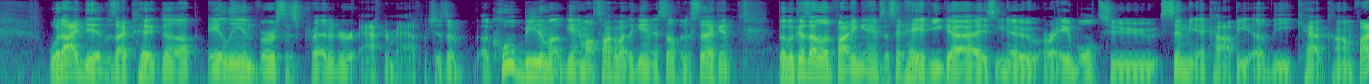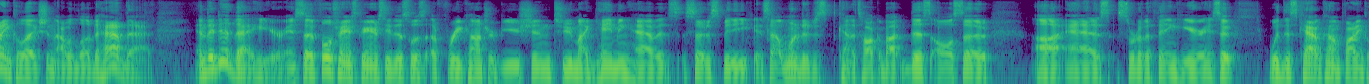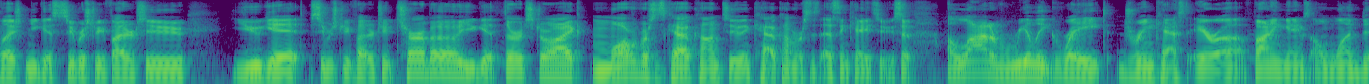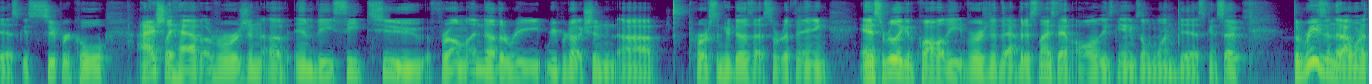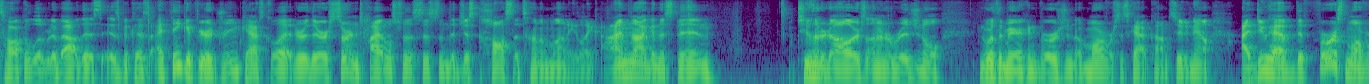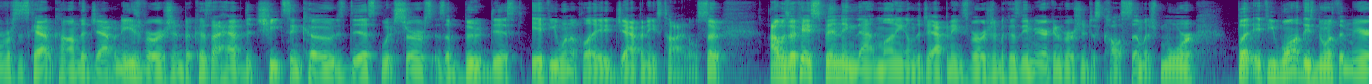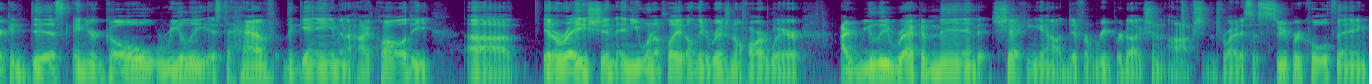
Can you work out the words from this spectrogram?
what I did was I picked up Alien versus Predator Aftermath, which is a, a cool beat 'em up game. I'll talk about the game itself in a second. But because I love fighting games, I said, hey, if you guys, you know, are able to send me a copy of the Capcom Fighting Collection, I would love to have that. And they did that here. And so, full transparency, this was a free contribution to my gaming habits, so to speak. And so, I wanted to just kind of talk about this also uh, as sort of a thing here. And so, with this Capcom Fighting Collection, you get Super Street Fighter 2, you get Super Street Fighter 2 Turbo, you get Third Strike, Marvel vs. Capcom 2, and Capcom vs. SNK 2. So a lot of really great Dreamcast era fighting games on one disc. It's super cool. I actually have a version of MVC2 from another re reproduction uh, person who does that sort of thing. And it's a really good quality version of that, but it's nice to have all these games on one disc. And so the reason that I want to talk a little bit about this is because I think if you're a Dreamcast collector, there are certain titles for the system that just cost a ton of money. Like, I'm not going to spend $200 on an original North American version of Marvel vs. Capcom 2. Now, I do have the first Marvel vs. Capcom, the Japanese version, because I have the Cheats and Codes disc, which serves as a boot disc if you want to play Japanese titles. So I was okay spending that money on the Japanese version because the American version just costs so much more. But if you want these North American discs and your goal really is to have the game in a high quality uh, iteration and you want to play it on the original hardware, I really recommend checking out different reproduction options, right? It's a super cool thing.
